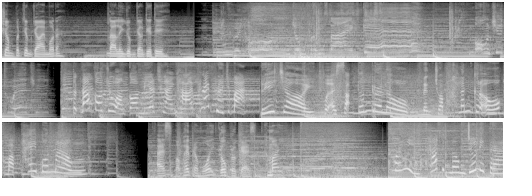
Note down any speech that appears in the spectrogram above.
ខ្ញុំពិតជាមិនចង់ឲ្យមុតណាដើរលេងយប់អញ្ចឹងទៀតទេពេលឃើញអូនជុំព្រឹងតែគេបងឈឺធ្វេឈឺទឹកដោះគោជូរអង្គមៀលឆ្ងាញ់ហើយផ្នែកភ្លឺច្បាស់រីចយធ្វើឲ្យសក់ទន់រលោងនិងជាប់ក្លិនក្រអូប24ម៉ោង S26 Go Progress ថ្មី ម៉េចខាទឹកនំយូនីត្រៃ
